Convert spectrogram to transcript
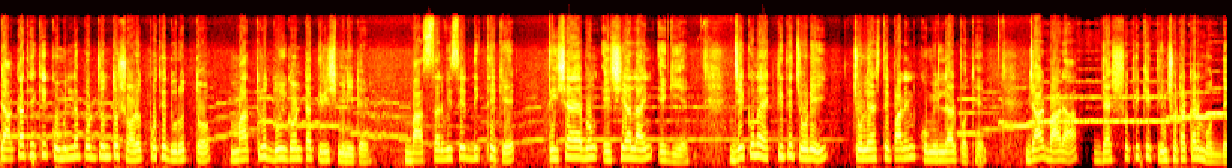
ঢাকা থেকে কুমিল্লা পর্যন্ত সড়কপথে দূরত্ব মাত্র দুই ঘণ্টা তিরিশ মিনিটের। বাস সার্ভিসের দিক থেকে তিশা এবং এশিয়া লাইন এগিয়ে। যে কোনো একটিতে চড়েই চলে আসতে পারেন কুমিল্লার পথে, যার ভাড়া দেড়শো থেকে তিনশো টাকার মধ্যে।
